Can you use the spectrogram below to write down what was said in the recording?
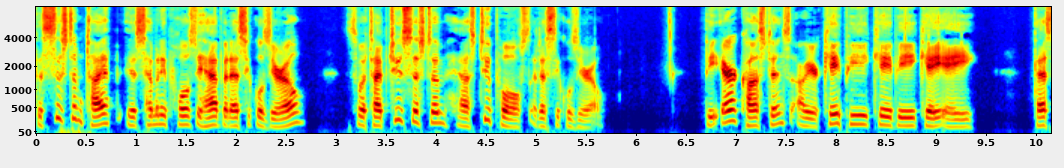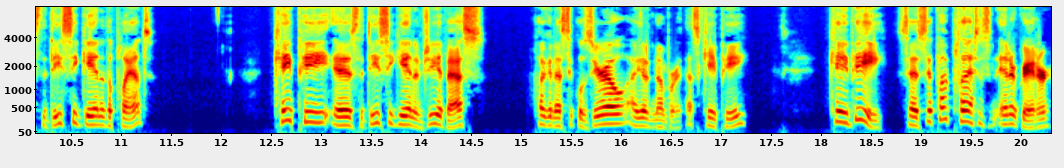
The system type is how many poles you have at s equals zero. So a type 2 system has two poles at s equals zero. The error constants are your Kp, Kv, Ka. That's the DC gain of the plant. Kp is the DC gain of G of S. Plug in s equals zero, I get a number. That's Kp. Kv says if my plant is an integrator,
